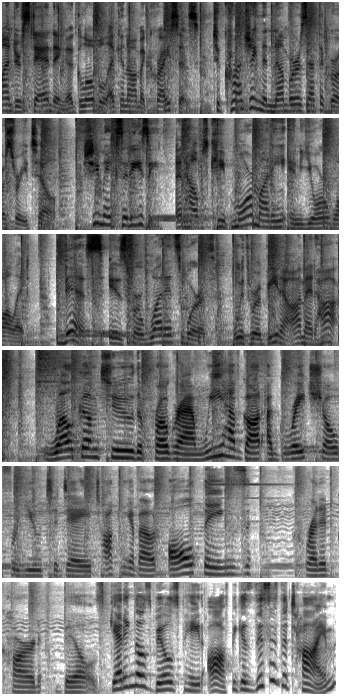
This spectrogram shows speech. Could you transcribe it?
understanding a global economic crisis to crunching the numbers at the grocery till, she makes it easy and helps keep more money in your wallet. This is For What It's Worth with Rubina Ahmed Haq. Welcome to the program. We have got a great show for you today, talking about all things credit card bills, getting those bills paid off, because this is the time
